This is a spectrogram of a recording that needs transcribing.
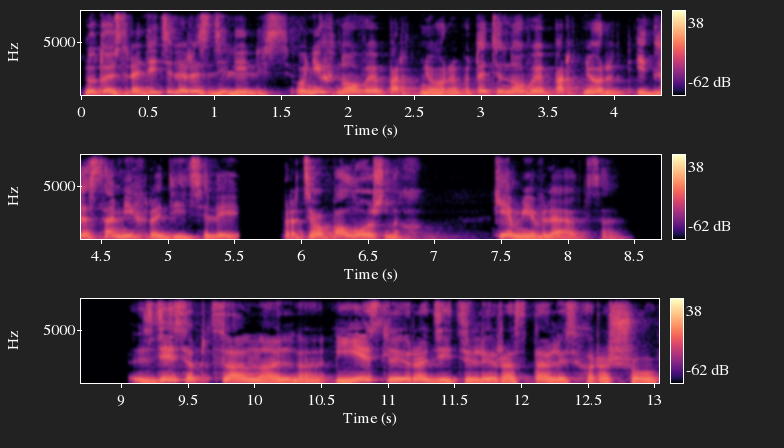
Ну, то есть родители разделились, у них новые партнеры. Вот эти новые партнеры и для самих родителей противоположных кем являются? Здесь опционально. Если родители расстались хорошо,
